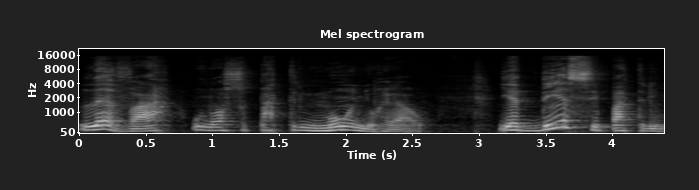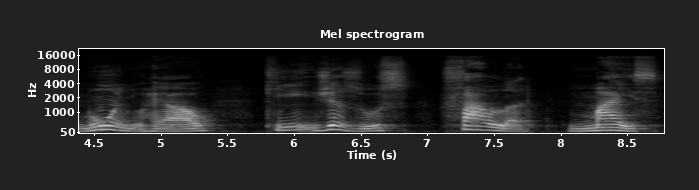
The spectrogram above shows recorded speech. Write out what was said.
levar o nosso patrimônio real. E é desse patrimônio real que Jesus fala mais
